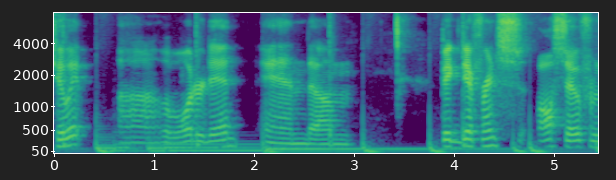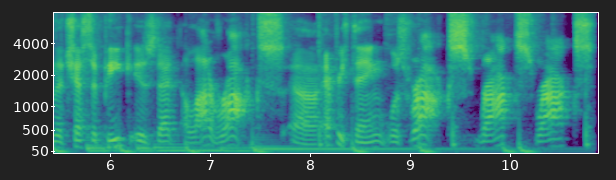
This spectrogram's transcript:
to it, uh, the water did. And, um, Big difference also from the Chesapeake is that a lot of rocks. Uh, everything was rocks, rocks, rocks,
